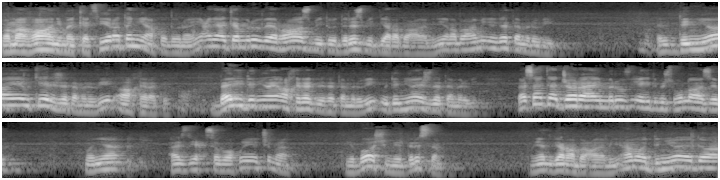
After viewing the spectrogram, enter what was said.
و مغانم كثيرة يأخذونها. يعني أكملوا في راز بيت ودرس بيت يا رب العالمين. رب العالمين ده تمروا فيه. الدنيا وكيرج ده تمروا فيه؟ الآخرة. بلی دنیای آخرت ده تمروی و دنیایش ده تمروی بس اگه جارة های مروف دی بشت والله منیا از دی حساب آخویه چما یه باشی میر درستم. دیگر رب العالمین أما دنیای ده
